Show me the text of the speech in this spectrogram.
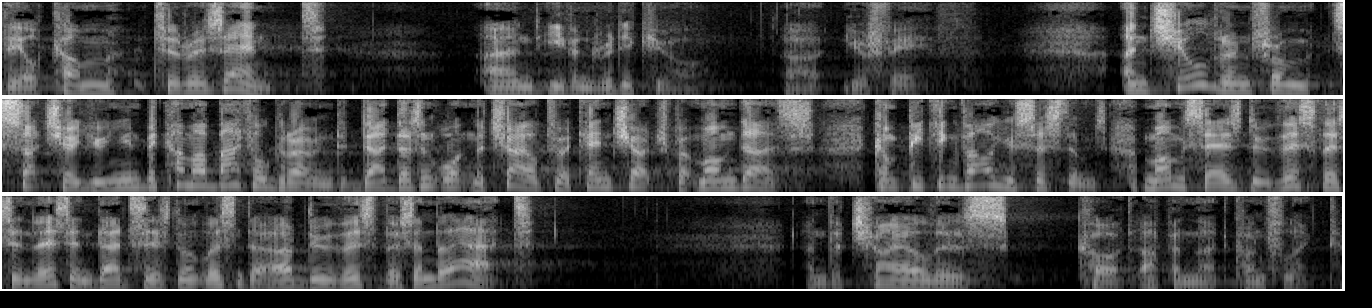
they'll come to resent and even ridicule uh, your faith. And children from such a union become a battleground. Dad doesn't want the child to attend church, but mom does. Competing value systems. Mom says, do this, this, and this, and dad says, don't listen to her, do this, this, and that. And the child is caught up in that conflict.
